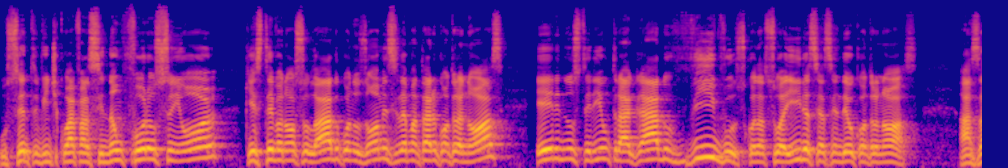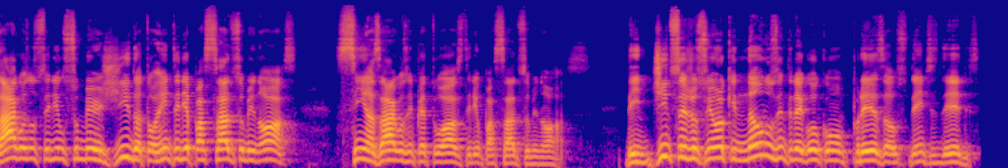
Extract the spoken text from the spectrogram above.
O 124 fala assim: Não fora o Senhor que esteve ao nosso lado quando os homens se levantaram contra nós, ele nos teriam tragado vivos quando a sua ira se acendeu contra nós. As águas nos teriam submergido, a torrente teria passado sobre nós. Sim, as águas impetuosas teriam passado sobre nós. Bendito seja o Senhor que não nos entregou como presa aos dentes deles.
